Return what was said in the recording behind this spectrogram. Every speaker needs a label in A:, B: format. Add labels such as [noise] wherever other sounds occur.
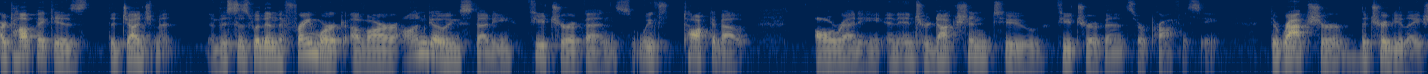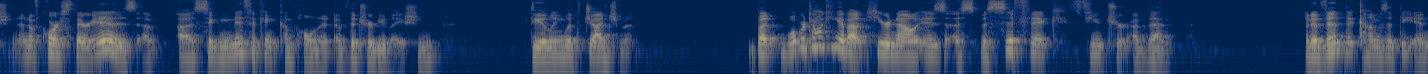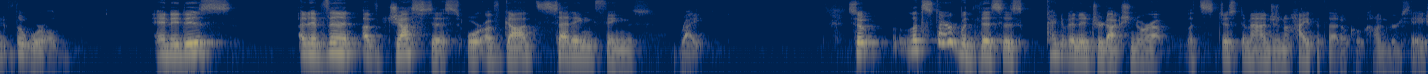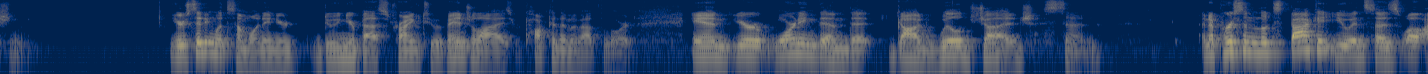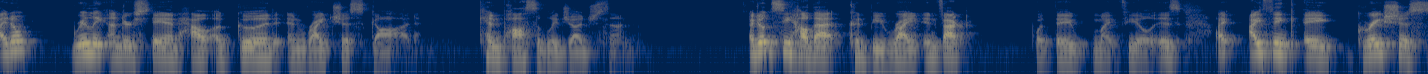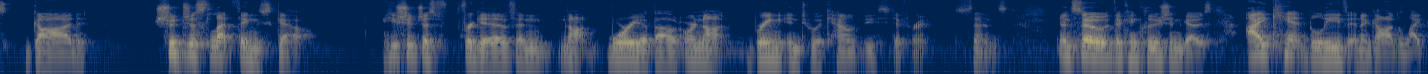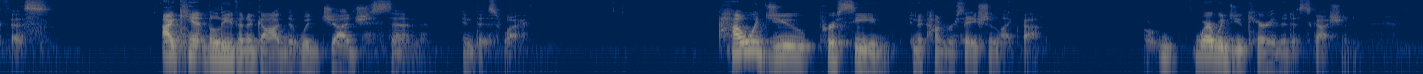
A: Our topic is the judgment, and this is within the framework of our ongoing study, Future Events. We've talked about already an introduction to future events or prophecy, the rapture, the tribulation. And of course, there is a, a significant component of the tribulation dealing with judgment. But what we're talking about here now is a specific future event, an event that comes at the end of the world. And it is an event of justice or of God setting things right. So let's start with this as kind of an introduction, or a, let's just imagine a hypothetical conversation. You're sitting with someone and you're doing your best trying to evangelize or talk to them about the Lord and you're warning them that God will judge sin. And a person looks back at you and says, Well, I don't really understand how a good and righteous God can possibly judge sin. I don't see how that could be right. In fact, what they might feel is I, I think a gracious God should just let things go. He should just forgive and not worry about or not bring into account these different sins. And so the conclusion goes I can't believe in a God like this. I can't believe in a God that would judge sin in this way. How would you proceed in a conversation like that? Where would you carry the discussion?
